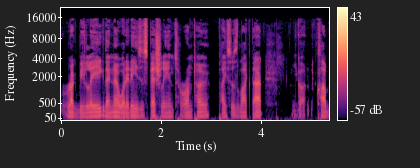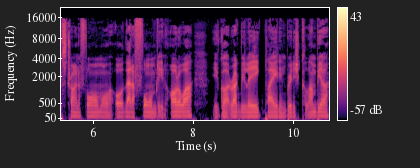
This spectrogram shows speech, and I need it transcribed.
rugby league. They know what it is, especially in Toronto, places like that. You've got clubs trying to form or, or that are formed in Ottawa. You've got rugby league played in British Columbia.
